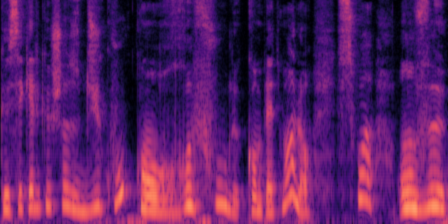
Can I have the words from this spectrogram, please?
que c'est quelque chose du coup qu'on refoule complètement. Alors, soit on veut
